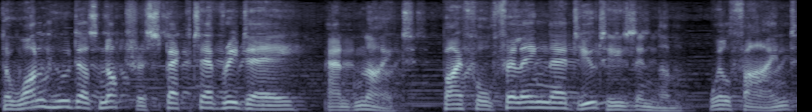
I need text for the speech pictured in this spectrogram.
the one who does not respect every day and night, by fulfilling their duties in them, will find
